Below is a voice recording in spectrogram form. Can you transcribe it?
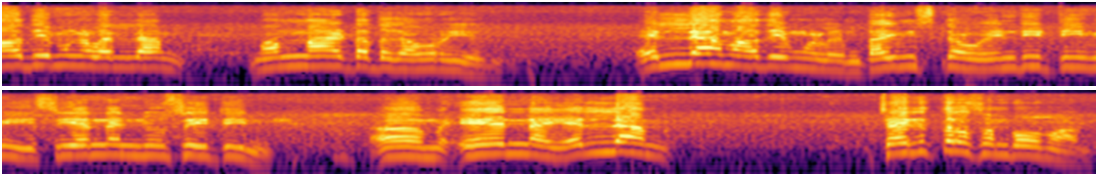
മാധ്യമങ്ങളെല്ലാം നന്നായിട്ടത് കവർ ചെയ്തു. എല്ലാ മാധ്യമങ്ങളും Times Now N D T V C N N News eighteen A N I എല്ലാം ചരിത്ര സംഭവമാണ്.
